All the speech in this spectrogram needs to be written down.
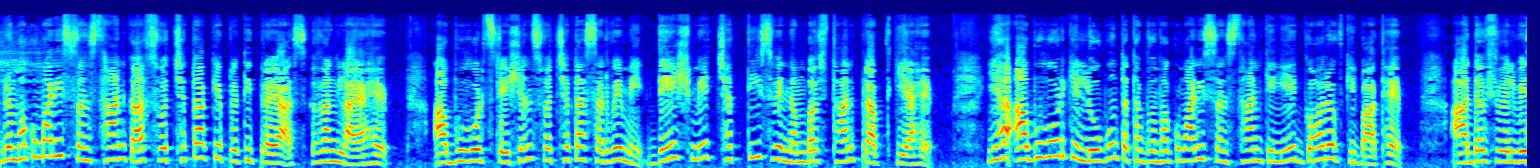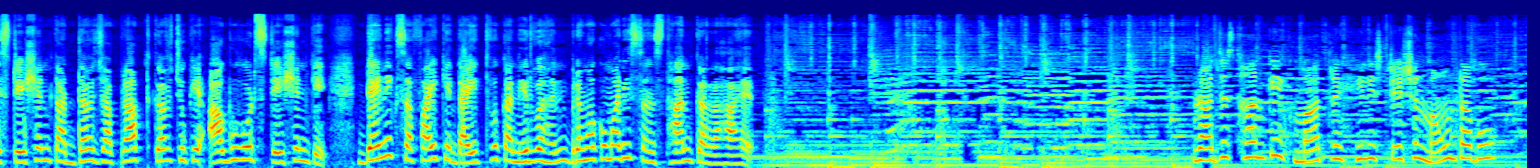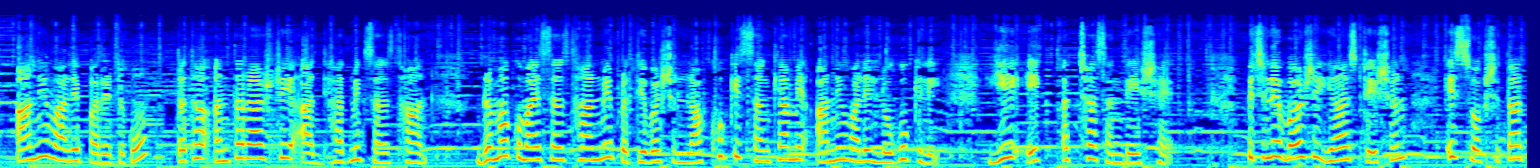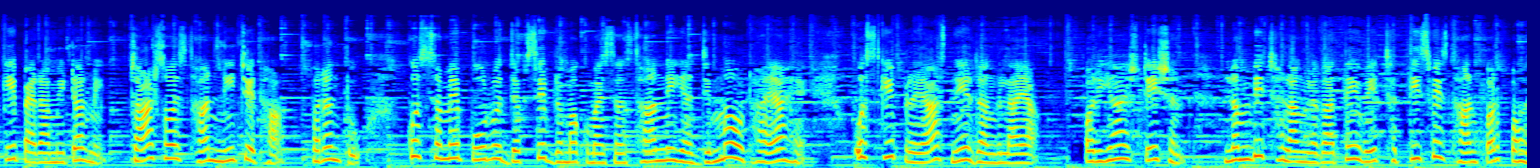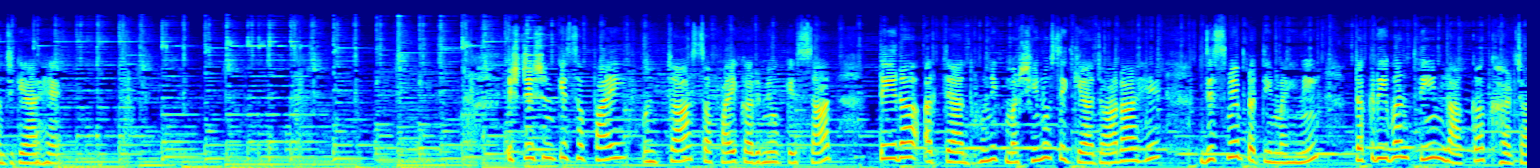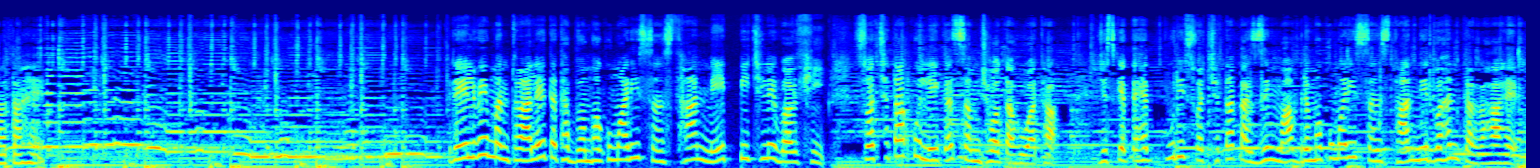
ब्रह्मकुमारी संस्थान का स्वच्छता के प्रति प्रयास रंग लाया है। आबू रोड स्टेशन स्वच्छता सर्वे में देश में 36वें नंबर स्थान प्राप्त किया है। यह आबू रोड के लोगों तथा ब्रह्मकुमारी संस्थान के लिए गौरव की बात है। आदर्श रेलवे स्टेशन का दर्जा प्राप्त कर चुके आबू रोड स्टेशन के दैनिक सफ़ाई के दायित्व का निर्वहन ब्रह्मकुमारी संस्थान कर रहा है। राजस्थान के एकमात्र हिल स्टेशन माउंट आबू, आने वाले पर्यटकों तथा अंतर्राष्ट्रीय आध्यात्मिक संस्थान, ब्रह्मा कुमारी संस्थान में प्रतिवर्ष लाखों की संख्या में आने वाले लोगों के लिए ये एक अच्छा संदेश है। पिछले वर्ष यह स्टेशन इस स्वच्छता के पैरामीटर में 400 स्थान नीचे था, परंतु कुछ समय पूर्व जब से ब्रह्मा कुमारी संस्थान ने यह जिम्मा उठाया है, उसके प्रयास ने रंग लाया। और यह स्टेशन लंबी छलांग लगाते हुए 36वें स्थान पर पहुँच गया है। स्टेशन की सफ़ाई, उनचास सफ़ाई कर्मियों के साथ तेरह अत्याधुनिक मशीनों से किया जा रहा है, जिसमें प्रति महीने तकरीबन तीन लाख का खर्च आता है। रेलवे मंत्रालय तथा ब्रह्मकुमारी संस्थान में पिछले वर्ष ही स्वच्छता को लेकर समझौता हुआ था, जिसके तहत पूरी स्वच्छता का जिम्मा ब्रह्मकुमारी संस्थान निर्वहन कर रहा है।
